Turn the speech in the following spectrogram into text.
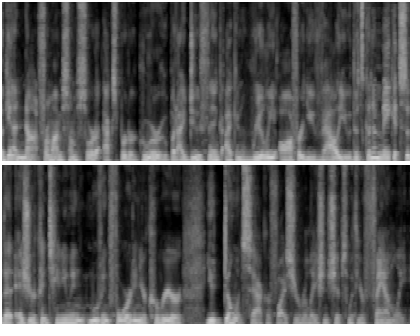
again not from i'm some sort of expert or guru but i do think i can really offer you value that's going to make it so that as you're continuing moving forward in your career you don't sacrifice your relationships with your family.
